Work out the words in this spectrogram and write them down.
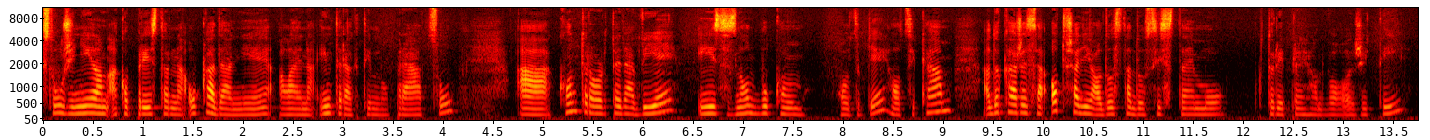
slúži nielen ako priestor na ukladanie, ale aj na interaktívnu prácu. A kontrolor teda vie ísť s notebookom hoď kde, hocikam a dokáže sa odvšadiaľ dostať do systému, ktorý je pre neho dôležitý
